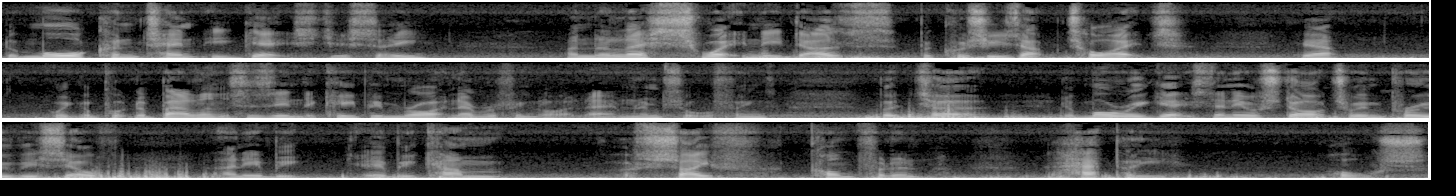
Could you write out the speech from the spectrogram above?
the more content he gets, you see, and the less sweating he does because he's uptight. Yeah, we can put the balances in to keep him right and everything like that and them sort of things. But uh, the more he gets, then he'll start to improve himself, and he'll be he'll become a safe, confident happy horse.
